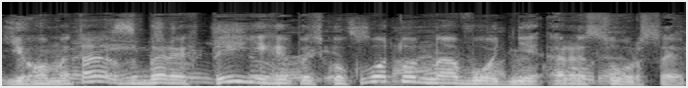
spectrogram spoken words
Його мета зберегти єгипетську квоту на водні ресурси.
